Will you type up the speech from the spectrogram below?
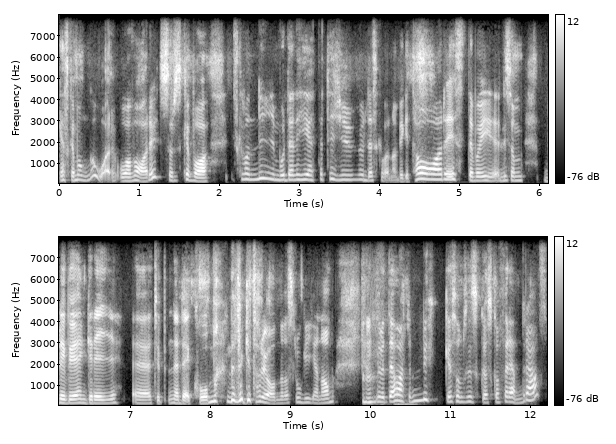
ganska många år och har varit så det ska vara, det ska vara nymodernheter till jul, det ska vara något vegetariskt. Det var ju liksom, blev ju en grej eh, typ när det kom, när vegetarianerna slog igenom. Mm. Det har varit mycket som ska, ska förändras.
